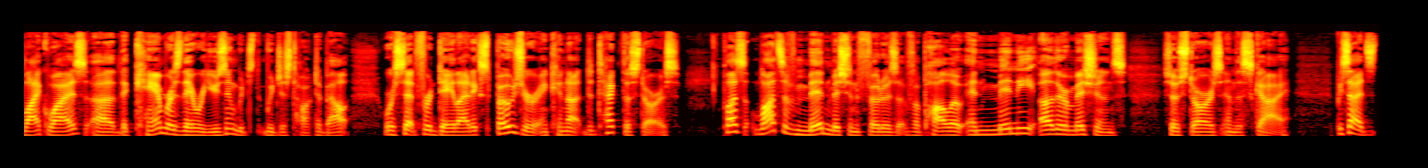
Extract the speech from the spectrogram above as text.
Likewise, uh, the cameras they were using, which we just talked about, were set for daylight exposure and cannot detect the stars. Plus, lots of mid mission photos of Apollo and many other missions show stars in the sky. Besides,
